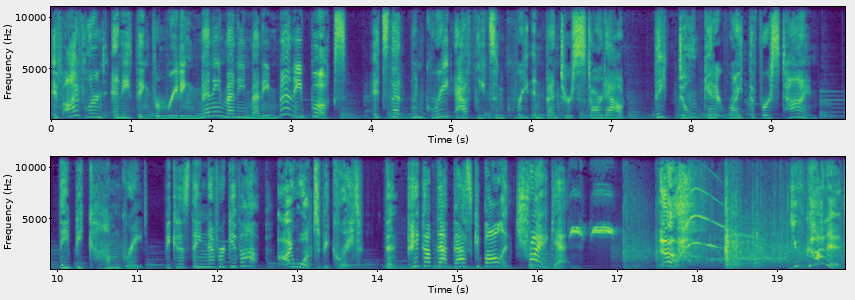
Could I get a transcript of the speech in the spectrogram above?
If I've learned anything from reading many, many, many, many books, it's that when great athletes and great inventors start out, they don't get it right the first time. They become great because they never give up. I want to be great. Then pick up that basketball and try again. Ugh! You've got it.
